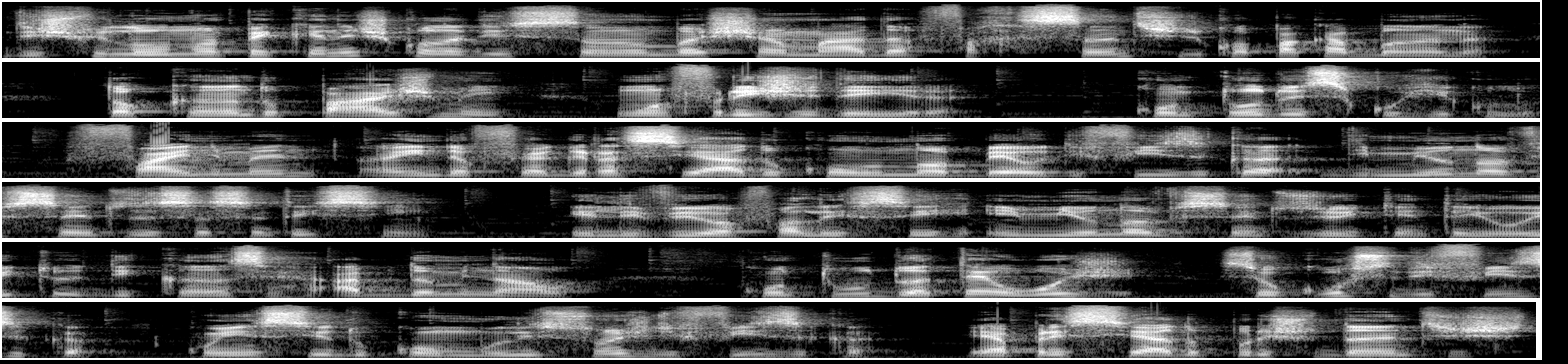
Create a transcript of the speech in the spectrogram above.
desfilou numa pequena escola de samba chamada Farsantes de Copacabana, tocando, pasmem, uma frigideira. Com todo esse currículo, Feynman ainda foi agraciado com o Nobel de Física de 1965. Ele veio a falecer em 1988 de câncer abdominal. Contudo, até hoje, seu curso de física, conhecido como Lições de Física, é apreciado por estudantes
